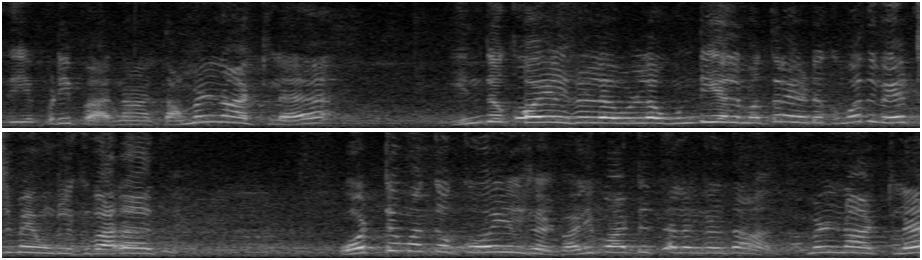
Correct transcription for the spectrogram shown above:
இது எப்படி நான் தமிழ்நாட்டில் இந்து கோயில்களில் உள்ள உண்டியல் மாத்திரம் எடுக்கும்போது வேற்றுமை உங்களுக்கு வராது. ஒட்டுமொத்த கோயில்கள் வழிபாட்டு தலங்கள் தான். தமிழ்நாட்டில்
